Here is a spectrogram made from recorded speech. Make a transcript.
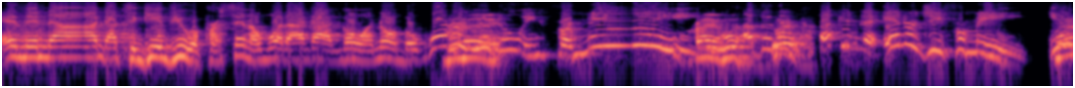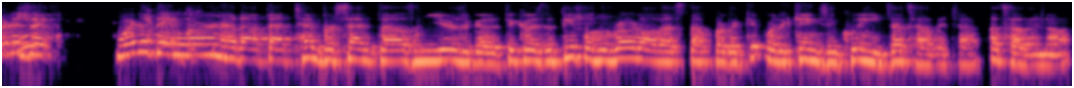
and then now i got to give you a percent of what i got going on but what are you doing for me Right. What, other than where, sucking the energy for me You- where did you- they where did they learn about that ten percent thousand years ago? Because the people who wrote all that stuff were the were the kings and queens. That's how they tell. That's how they know it.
